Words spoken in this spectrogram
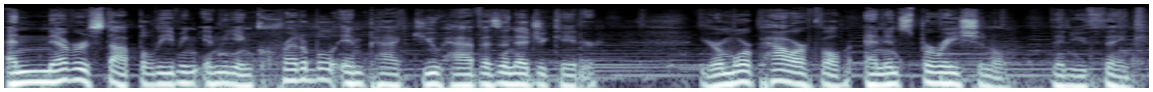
and never stop believing in the incredible impact you have as an educator. You're more powerful and inspirational than you think.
